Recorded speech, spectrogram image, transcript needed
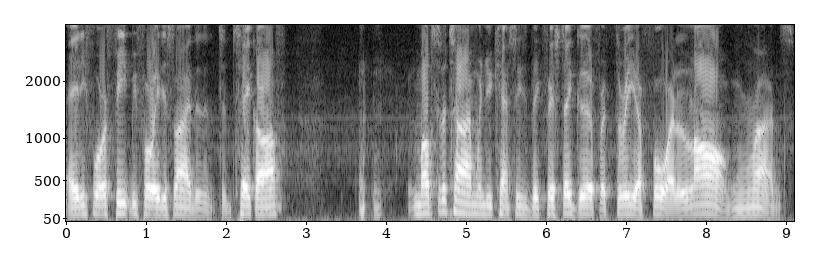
84 feet before he decided to, to take off. Most of the time, when you catch these big fish, they're good for three or four long runs.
